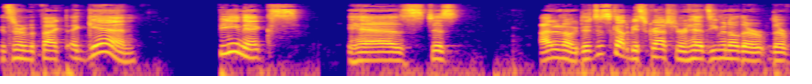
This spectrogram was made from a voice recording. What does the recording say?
considering the fact again, Phoenix has just I don't know, they just got to be scratching their heads, even though they're they're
